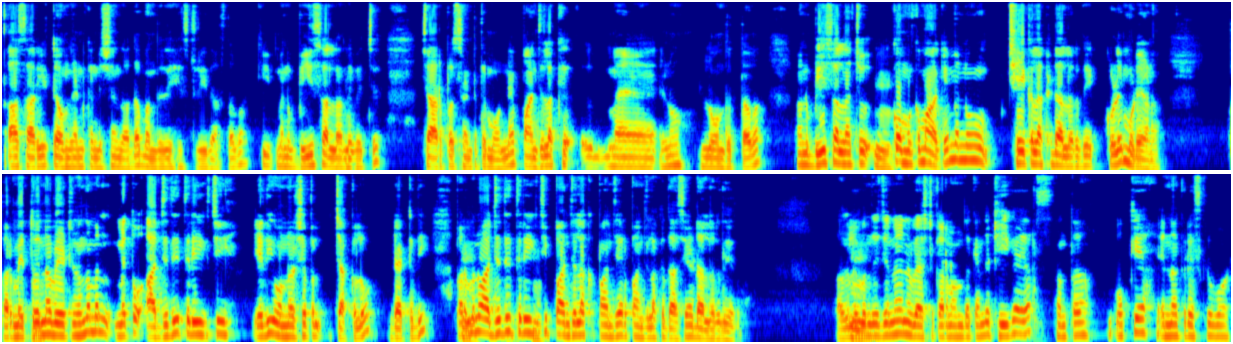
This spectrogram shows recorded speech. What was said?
ਆ ਸਾਰੀ ਟਰਮਸ ਐਂਡ ਕੰਡੀਸ਼ਨ ਦੱਸਦਾ ਬੰਦੇ ਦੀ ਹਿਸਟਰੀ ਦੱਸਦਾ ਵਾ ਕਿ ਮੈਨੂੰ 20 ਸਾਲਾਂ ਦੇ ਵਿੱਚ 4% ਤੇ ਮੋੜਨੇ 5 ਲੱਖ ਮੈਂ ਇਹਨੂੰ ਲੋਨ ਦਿੱਤਾ ਵਾ। ਮੈਨੂੰ 20 ਸਾਲਾਂ ਚ ਘੁੰਮ ਘਮਾ ਕੇ ਮੈਨੂੰ 6 ਲੱਖ ਡਾਲਰ ਦੇ ਕੋਲੇ ਮੁੜ ਆਣਾ ਪਰ ਮੇਰੇ ਤੋਂ ਇੰਨਾ ਵੇਟ ਨਹੀਂ ਹੁੰਦਾ ਮੈਂ ਮੇਰੇ ਤੋਂ ਅੱਜ ਦੀ ਤਰੀਕ 'ਚ ਇਹਦੀ ਓਨਰਸ਼ਿਪ ਚੱਕ ਲਓ ਡੈਟ ਦੀ। ਪਰ ਮੈਨੂੰ ਅੱਜ ਦੀ ਤਰੀਕ 'ਚ 5 ਲੱਖ 5000 5 ਲੱਖ 10000 ਡਾਲਰ ਦੇ ਦਿਓ। ਅਗਲੇ ਬੰਦੇ ਜਿਹਨਾਂ ਇਨਵੈਸਟ ਕਰਨਾ ਹੁੰਦਾ ਕਹਿੰਦੇ ਠੀਕ ਹੈ ਯਾਰ ਸੰਤਾ ਓਕੇ ਆ ਇੰਨਾ ਰਿਸਕ ਰਿਵਾਰਡ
